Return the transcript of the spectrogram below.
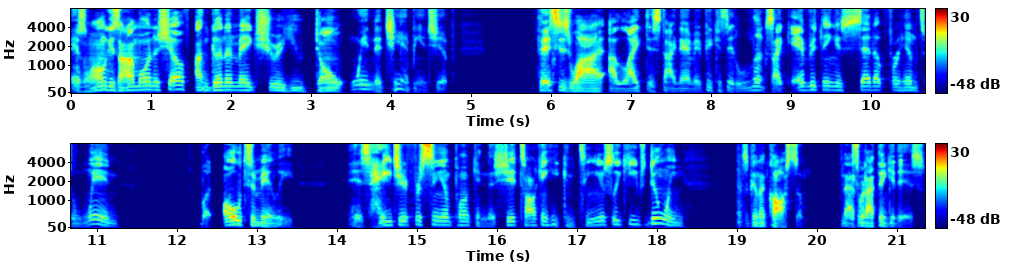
As long as I'm on the shelf, I'm going to make sure you don't win the championship. This is why I like this dynamic because it looks like everything is set up for him to win. But ultimately, his hatred for CM Punk and the shit talking he continuously keeps doing is going to cost him. That's what I think it is.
